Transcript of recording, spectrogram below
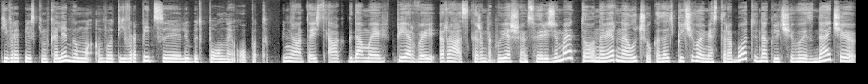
к европейским коллегам. Вот европейцы любят полный опыт. Поняла. То есть, а когда мы первый раз, скажем так, вывешиваем свое резюме, то, наверное, лучше указать ключевое место работы, да, ключевые задачи.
